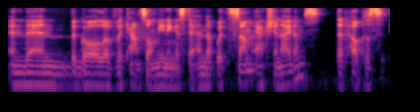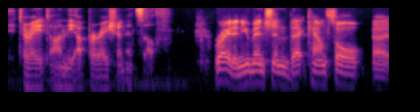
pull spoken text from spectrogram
And then the goal of the council meeting is to end up with some action items that help us iterate on the operation itself. Right, and you mentioned that council uh,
